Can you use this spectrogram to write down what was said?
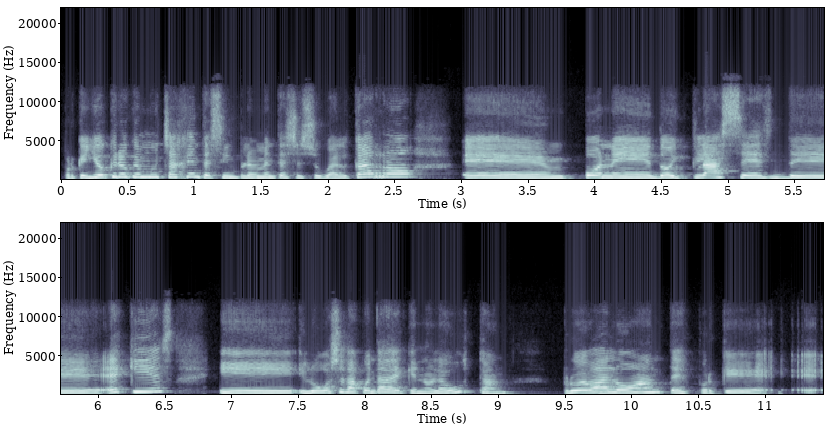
Porque yo creo que mucha gente simplemente se sube al carro, eh, pone, doy clases de X y, luego se da cuenta de que no le gustan. Pruébalo mm. antes porque eh,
